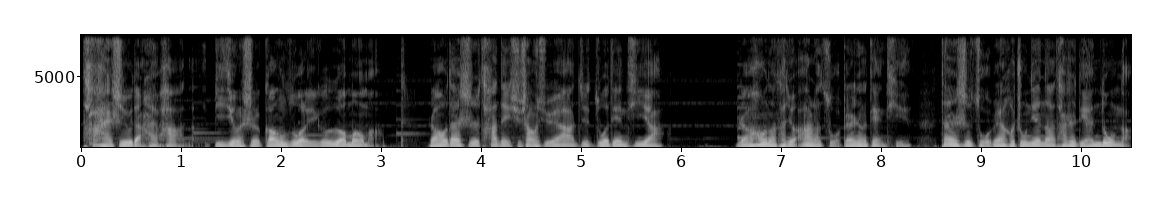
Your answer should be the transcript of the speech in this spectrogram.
他还是有点害怕的，毕竟是刚做了一个噩梦嘛。然后但是他得去上学啊，得坐电梯呀。然后呢，他就按了左边那个电梯，但是左边和中间呢它是联动的，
